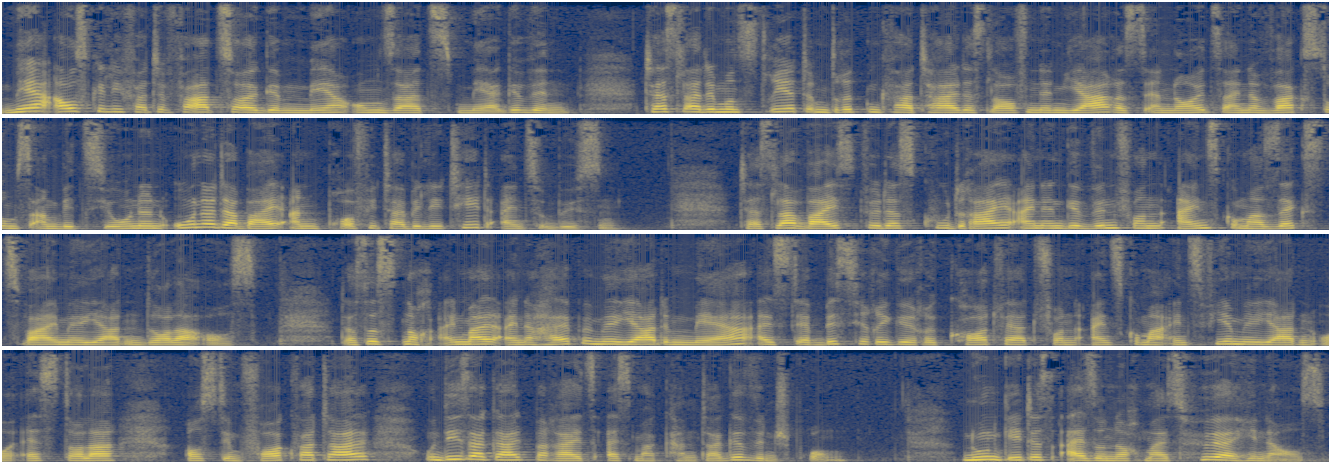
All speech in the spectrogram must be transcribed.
Mehr ausgelieferte Fahrzeuge, mehr Umsatz, mehr Gewinn. Tesla demonstriert im dritten Quartal des laufenden Jahres erneut seine Wachstumsambitionen, ohne dabei an Profitabilität einzubüßen. Tesla weist für das Q3 einen Gewinn von 1,62 Milliarden Dollar aus. Das ist noch einmal eine halbe Milliarde mehr als der bisherige Rekordwert von 1,14 Milliarden US-Dollar aus dem Vorquartal und dieser galt bereits als markanter Gewinnsprung. Nun geht es also nochmals höher hinaus.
